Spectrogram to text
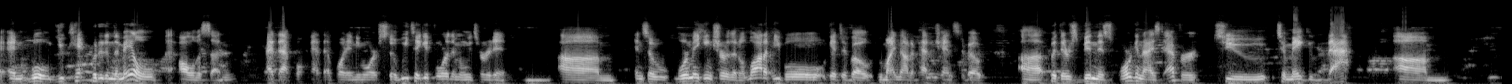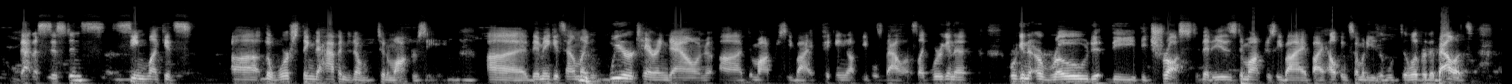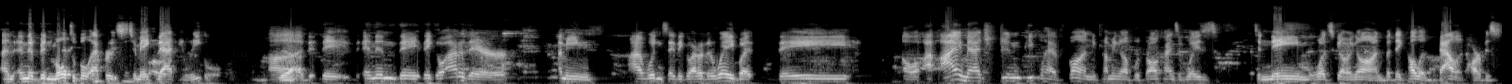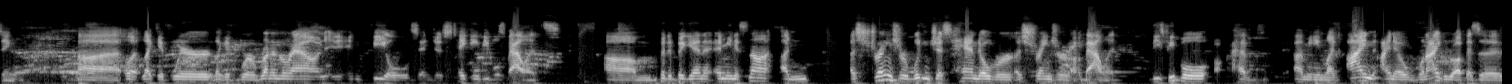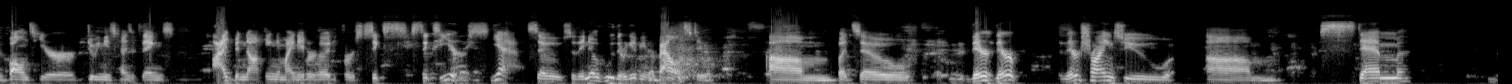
and well, you can't put it in the mail all of a sudden at that at that point anymore. So we take it for them and we turn it in. Um, and so we're making sure that a lot of people get to vote who might not have had a chance to vote. Uh, but there's been this organized effort to to make that um, that assistance seem like it's uh, the worst thing to happen to, to democracy. Uh, they make it sound like we're tearing down uh, democracy by picking up people's ballots. Like we're gonna we're gonna erode the, the trust that is democracy by by helping somebody to deliver the ballots. And and there've been multiple efforts to make that illegal. Uh, yeah. They and then they they go out of there. I mean, I wouldn't say they go out of their way, but they. Oh, I, I imagine people have fun coming up with all kinds of ways to name what's going on, but they call it ballot harvesting. Uh, like if we're like if we're running around in, in fields and just taking people's ballots. Um, but it began. I mean, it's not a, a stranger wouldn't just hand over a stranger a ballot. These people have. I mean, like I I know when I grew up as a volunteer doing these kinds of things, I'd been knocking in my neighborhood for six six years. Yeah, so so they know who they're giving their ballots to. Um, but so they're they're they're trying to um, stem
